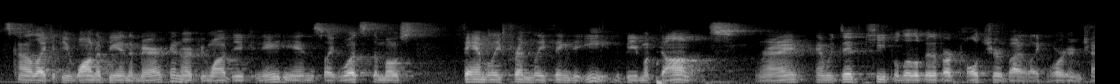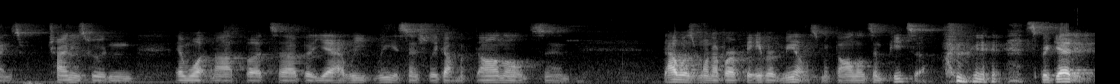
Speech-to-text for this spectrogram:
it's kind of like if you want to be an American or if you want to be a Canadian, it's like what's the most family-friendly thing to eat? It'd be McDonald's, right? And we did keep a little bit of our culture by like ordering Chinese Chinese food and and whatnot. But uh, but yeah, we we essentially got McDonald's and that was one of our favorite meals McDonald's and pizza, spaghetti,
